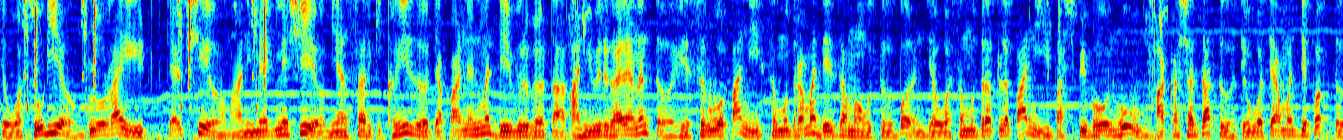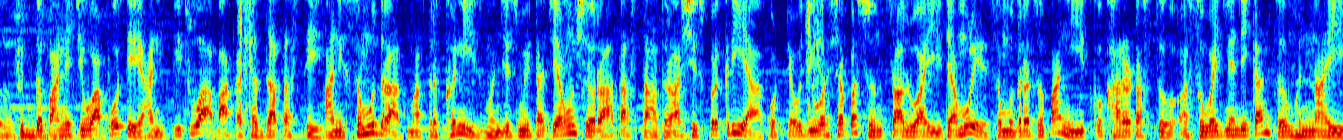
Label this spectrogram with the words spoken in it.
तेव्हा सोडियम क्लोराईड कॅल्शियम आणि मॅग्नेशियम यांसारखी खनिज त्या पाण्यांमध्ये विरघळतात. आणि विरघळल्यानंतर हे सर्व पाणी समुद्रामध्ये जमा होतं. पण जेव्हा समुद्रातलं पाणी बाष्पीभवन होऊन आकाशात जातं तेव्हा त्यामध्ये फक्त शुद्ध पाण्याची वाफ होते आणि तीच वाफ आकाशात जात असते. आणि समुद्रात मात्र खनिज म्हणजेच मिठाचे अंश राहत असतात. तर अशीच प्रक्रिया कोट्यावधी वर्षापासून चालू आहे. त्यामुळे समुद्राचं पाणी इतकं खारट असतं असं वैज्ञानिकांचं म्हणणं आहे.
